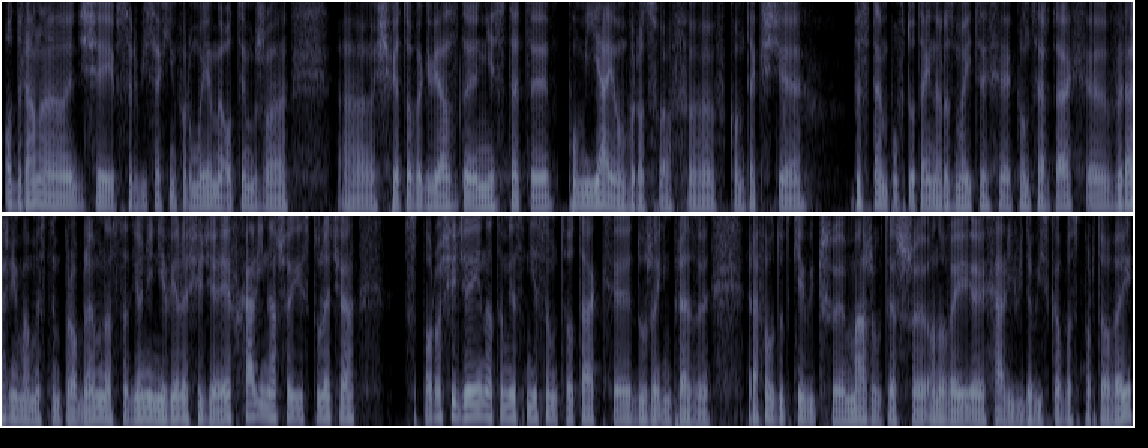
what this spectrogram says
Od rana dzisiaj w serwisach informujemy o tym, że e, światowe gwiazdy niestety pomijają Wrocław e, w kontekście występów tutaj na rozmaitych koncertach. E, wyraźnie mamy z tym problem. Na stadionie niewiele się dzieje. W hali naszej stulecia sporo się dzieje, natomiast nie są to tak e, duże imprezy. Rafał Dudkiewicz e, marzył też e, o nowej hali widowiskowo-sportowej.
